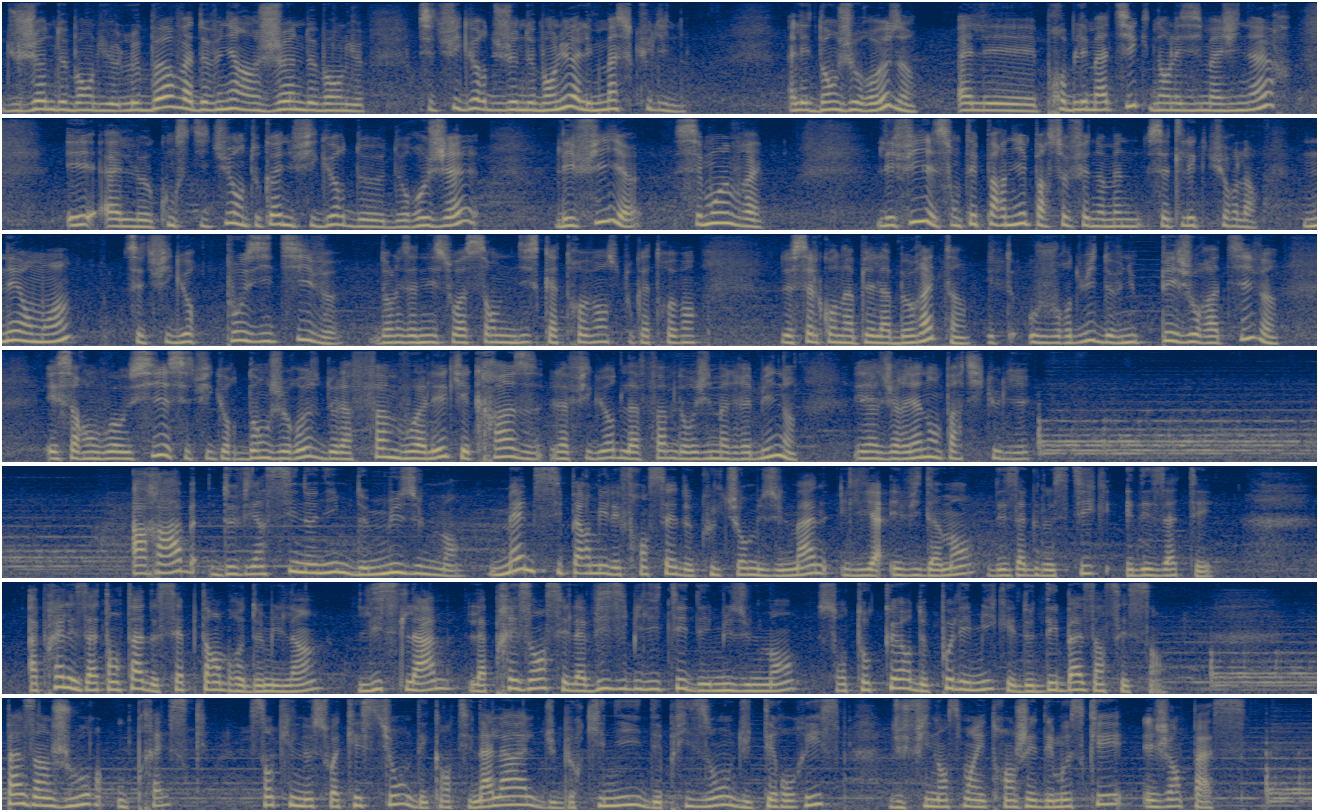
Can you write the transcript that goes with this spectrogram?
du jeune de banlieue. Le beurre va devenir un jeune de banlieue. Cette figure du jeune de banlieue, elle est masculine. Elle est dangereuse, elle est problématique dans les imaginaires et elle constitue en tout cas une figure de, rejet. Les filles, c'est moins vrai. Les filles, elles sont épargnées par ce phénomène, cette lecture-là. Néanmoins, cette figure positive dans les années 70, 80, surtout 80, de celle qu'on appelait la beurette, est aujourd'hui devenue péjorative et ça renvoie aussi à cette figure dangereuse de la femme voilée qui écrase la figure de la femme d'origine maghrébine et algérienne en particulier. Arabe devient synonyme de musulman, même si parmi les Français de culture musulmane, il y a évidemment des agnostiques et des athées. Après les attentats de septembre 2001, l'islam, la présence et la visibilité des musulmans sont au cœur de polémiques et de débats incessants. Pas un jour, ou presque, sans qu'il ne soit question des cantines halal, du burkini, des prisons, du terrorisme, du financement étranger des mosquées, et j'en passe.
